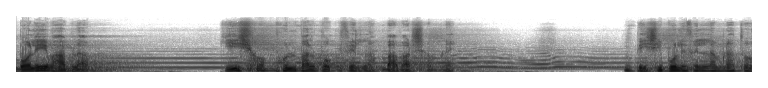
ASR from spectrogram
বলেই ভাবলাম, কি সব ভুলভাল বকে ফেললাম বাবার সামনে। বেশি বলে ফেললাম না তো।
